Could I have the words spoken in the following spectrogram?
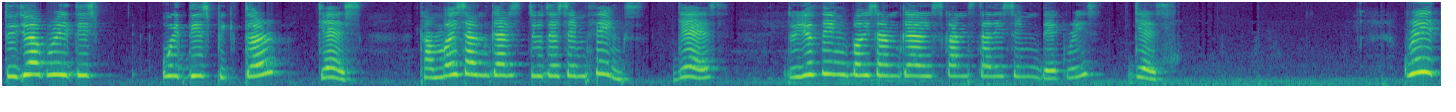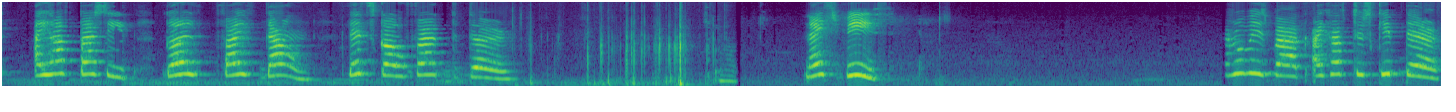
Do you agree this, with this picture? Yes. Can boys and girls do the same things? Yes. Do you think boys and girls can study same degrees? Yes. Great! I it. Goal five down. Let's go further. Nice fish. Ruby's back. I have to skip there.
